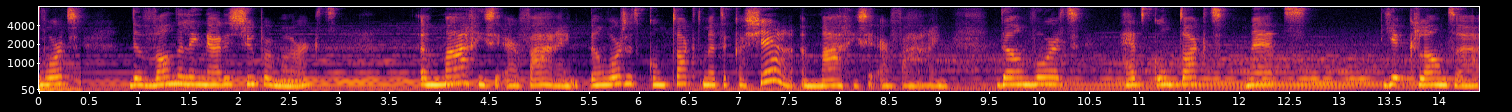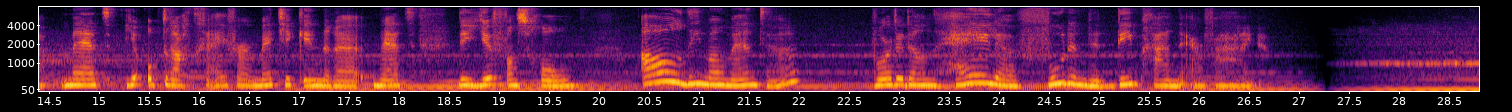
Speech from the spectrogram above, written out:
dan wordt de wandeling naar de supermarkt een magische ervaring. Dan wordt het contact met de cashier een magische ervaring. Dan wordt het contact met je klanten, met je opdrachtgever, met je kinderen, met de juf van school. Al die momenten worden dan hele voedende, diepgaande ervaringen.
